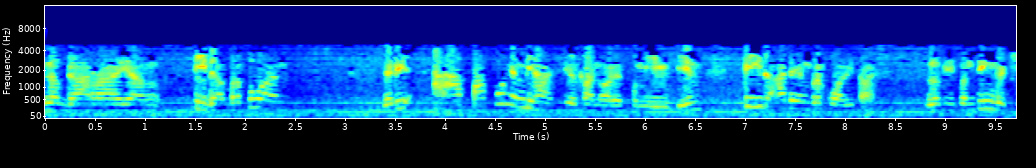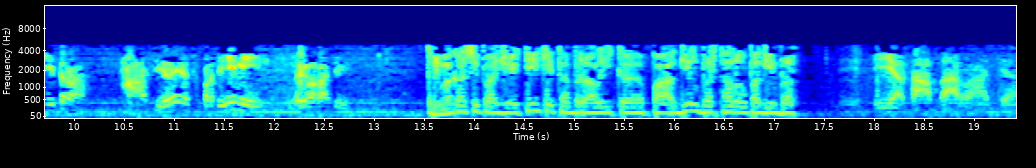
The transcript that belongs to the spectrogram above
negara yang tidak bertuan. Jadi apa pun yang dihasilkan oleh pemimpin tidak ada yang berkualitas. Lebih penting ke citra. Hasilnya ya seperti ini. Terima kasih. Terima kasih Pak Jeki. Kita beralih ke Pak Gilbert. Halo Pak Gilbert. Iya sabar aja.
